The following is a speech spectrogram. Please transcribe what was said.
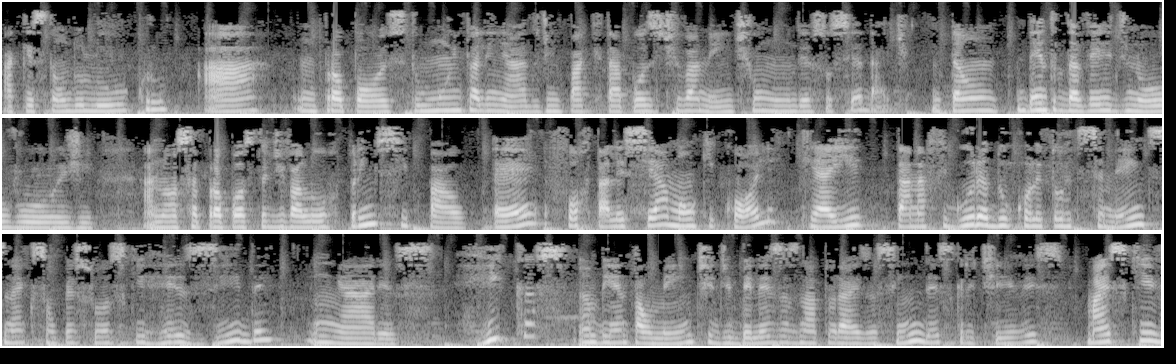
a questão do lucro a um propósito muito alinhado de impactar positivamente o mundo e a sociedade. Então, dentro da Verde Novo hoje, a nossa proposta de valor principal é fortalecer a mão que colhe, que aí está na figura do coletor de sementes, né, que são pessoas que residem em áreas ricas ambientalmente, de belezas naturais assim indescritíveis, mas que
